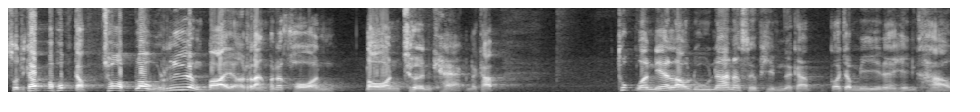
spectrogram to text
สวัสดีครับมาพบกับชอบเล่าเรื่องบายหลังพระนครตอนเชิญแขกนะครับ ทุกวันนี้เราดูหน้าหนังสือพิมพ์นะครับ ก็จะมีนะเห็นข่าว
